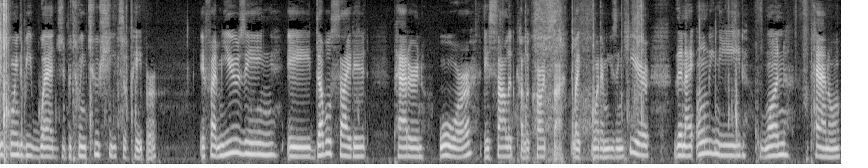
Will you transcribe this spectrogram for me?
is going to be wedged between two sheets of paper. If I'm using a double-sided pattern or a solid color cardstock like what I'm using here then I only need one panel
